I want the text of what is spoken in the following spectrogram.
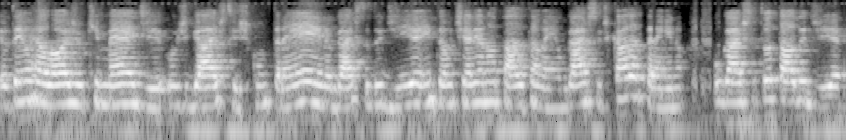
Eu tenho um relógio que mede os gastos com treino, o gasto do dia, então tinha ali anotado também o gasto de cada treino, o gasto total do dia.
